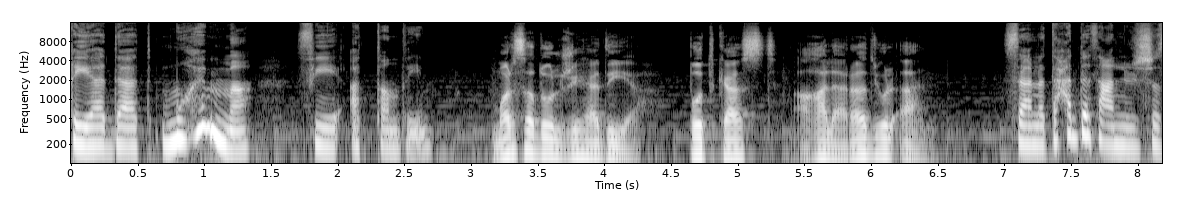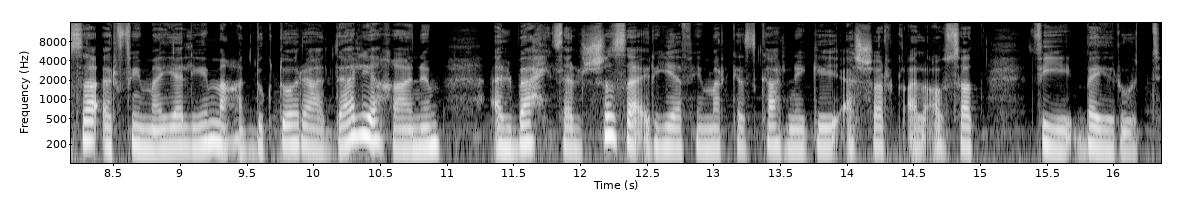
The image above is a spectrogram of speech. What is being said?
قيادات مهمة في التنظيم. مرصد الجهادية بودكاست على راديو الآن. سنتحدث عن الجزائر فيما يلي مع الدكتورة داليا غانم الباحثة الجزائرية في مركز كارنيجي الشرق الأوسط في بيروت.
